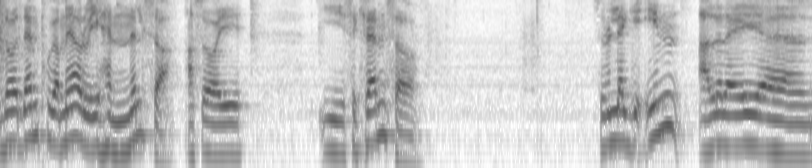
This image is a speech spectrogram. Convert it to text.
Og da, den programmerer du i hendelser, altså i, i sekvenser. Så du legger inn alle de uh,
